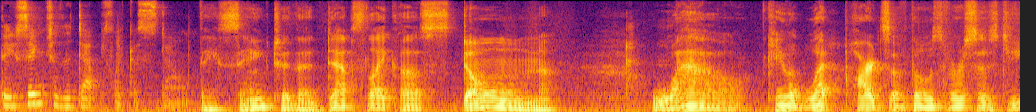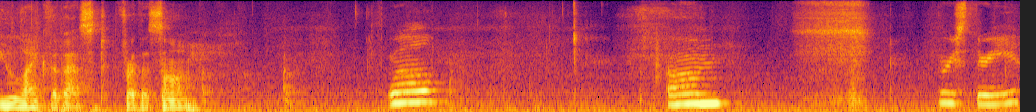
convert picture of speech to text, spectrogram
They sink to the depths like a stone. They sank to the depths like a stone. Wow. Caleb, what parts of those verses do you like the best for the song? Well, um, verse 3.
